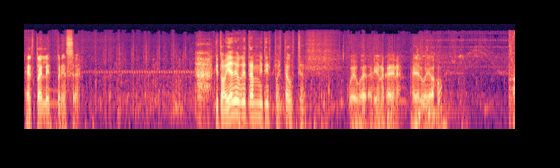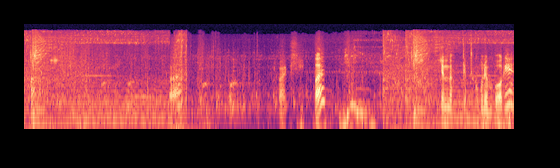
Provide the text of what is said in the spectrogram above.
el Twilight Princess. Que todavía tengo que transmitir por esta cuestión. Pues, bueno, aquí hay una cadena. ¿Hay algo ahí abajo? Ajá. ¿What? Aquí. ¿What? ¿Qué esto es como un emboque?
